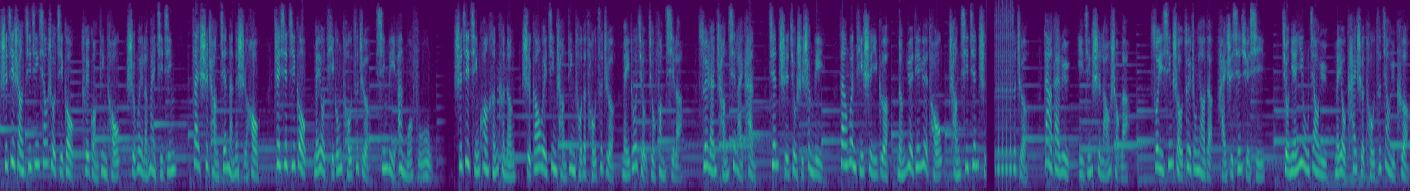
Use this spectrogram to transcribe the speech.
实际上，基金销售机构推广定投是为了卖基金，在市场艰难的时候，这些机构没有提供投资者心理按摩服务。实际情况很可能是高位进场定投的投资者没多久就放弃了。虽然长期来看坚持就是胜利，但问题是一个能越跌越投、长期坚持的投资者，大概率已经是老手了。所以新手最重要的还是先学习。九年义务教育没有开设投资教育课，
